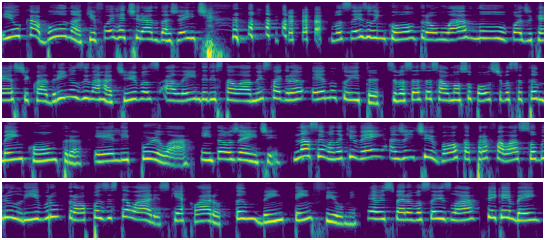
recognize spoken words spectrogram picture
E o Cabuna, que foi retirado da gente. Vocês o encontram lá no podcast Quadrinhos e Narrativas, além dele estar lá no Instagram e no Twitter. Se você acessar o nosso post, você também encontra ele por lá. Então, gente, na semana que vem a gente volta para falar sobre o livro Tropas Estelares, que é claro, também tem filme. Eu espero vocês lá. Fiquem bem,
